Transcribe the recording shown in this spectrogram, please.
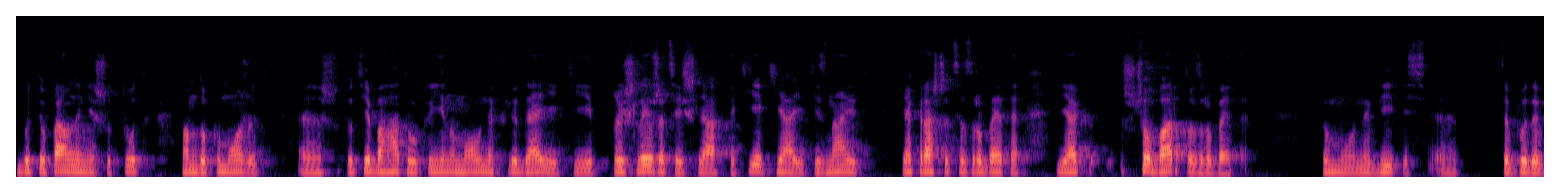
будьте впевнені, що тут вам допоможуть, е, що тут є багато україномовних людей, які пройшли вже цей шлях, такі як я, які знають, як краще це зробити, як, що варто зробити. Тому не бійтесь, е, це буде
